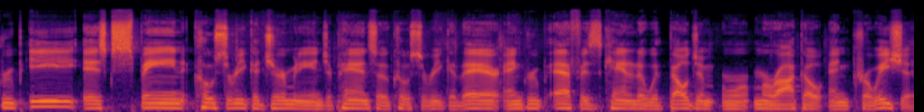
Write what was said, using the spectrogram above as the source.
Group E is Spain, Costa Rica, Germany, and Japan. So Costa Rica there. And Group F is Canada with Belgium, Mor- Morocco, and Croatia.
